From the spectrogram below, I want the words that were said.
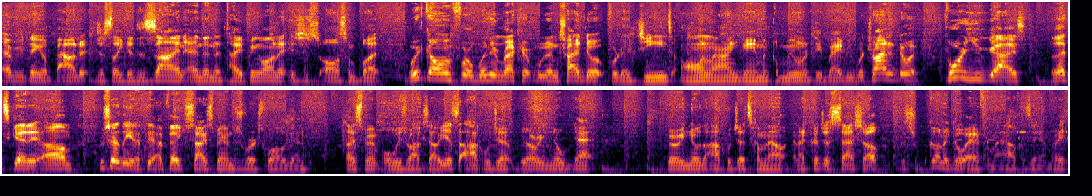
everything about it. Just like the design and then the typing on it is just awesome. But we're going for a winning record. We're going to try to do it for the Jeans online gaming community, baby. We're trying to do it for you guys. Let's get it. Um, Who should I lead? I, think, I feel like Psy Spam just works well again. Psy Spam always rocks out. He has the Aqua Jet. We already know that. We already know the Aqua Jet's coming out. And I could just sash up because you're going to go after my Alakazam, right?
